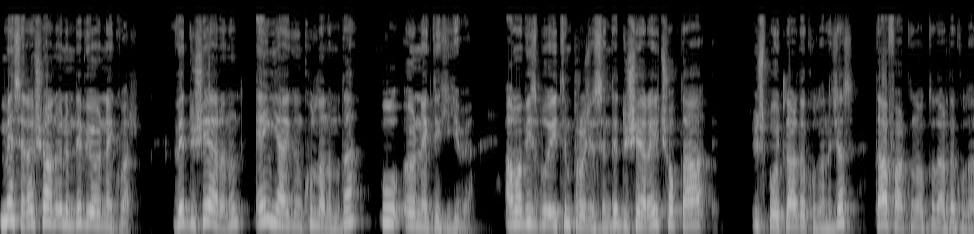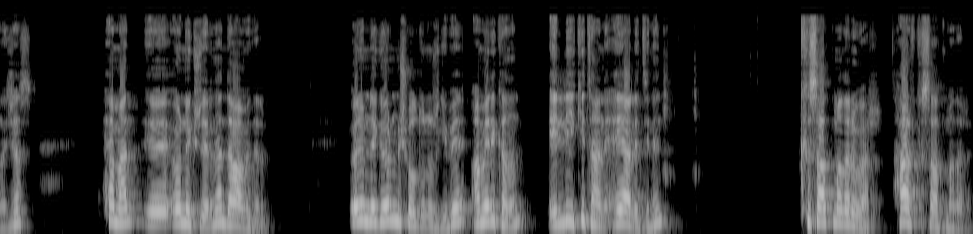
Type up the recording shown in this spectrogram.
Mesela şu an önümde bir örnek var ve düşey aranın en yaygın kullanımı da bu örnekteki gibi. Ama biz bu eğitim projesinde düşey arayı çok daha üst boyutlarda kullanacağız. Daha farklı noktalarda kullanacağız. Hemen e, örnek üzerinden devam edelim. Önümde görmüş olduğunuz gibi Amerika'nın 52 tane eyaletinin kısaltmaları var. Harf kısaltmaları.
